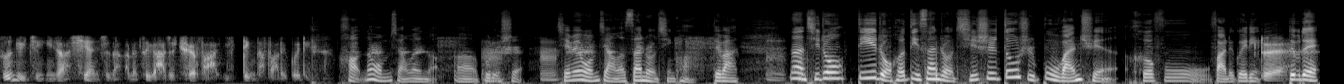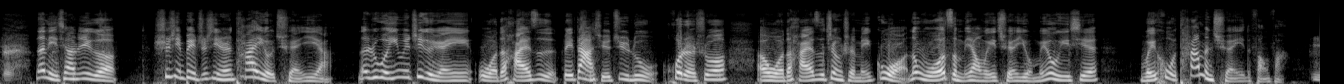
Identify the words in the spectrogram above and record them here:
子女进行这样限制呢？可能这个还是缺乏一定的法律规定。好，那我们想问了，呃，顾律师，嗯前面我们讲了三种情况，对吧？嗯，那其中第一种和第三种其实都是不完全合乎法律规定，对，对不对？那你像这个失信被执行人，他也有权益啊。那如果因为这个原因，我的孩子被大学拒录，或者说呃我的孩子政审没过，那我怎么样维权？有没有一些维护他们权益的方法？一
